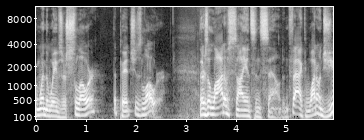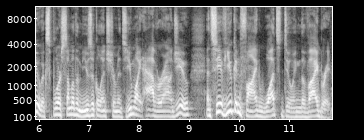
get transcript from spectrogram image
And when the waves are slower, the pitch is lower. There's a lot of science in sound. In fact, why don't you explore some of the musical instruments you might have around you and see if you can find what's doing the vibrate.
